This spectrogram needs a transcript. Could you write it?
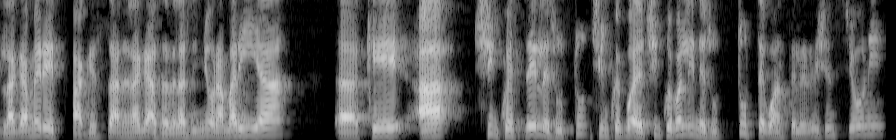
la cameretta che sta nella casa della signora Maria eh, che ha 5 stelle su tu, 5, 5, palline su tutte quante le recensioni,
